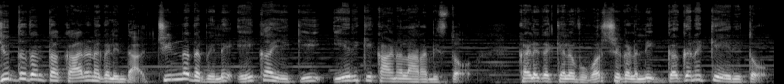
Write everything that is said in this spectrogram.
ಯುದ್ಧದಂಥ ಕಾರಣಗಳಿಂದ ಚಿನ್ನದ ಬೆಲೆ ಏಕಾಏಕಿ ಏರಿಕೆ ಕಾಣಲಾರಂಭಿಸಿತು. ಕಳೆದ ಕೆಲವು ವರ್ಷಗಳಲ್ಲಿ ಗಗನಕ್ಕೆ ಏರಿತು.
